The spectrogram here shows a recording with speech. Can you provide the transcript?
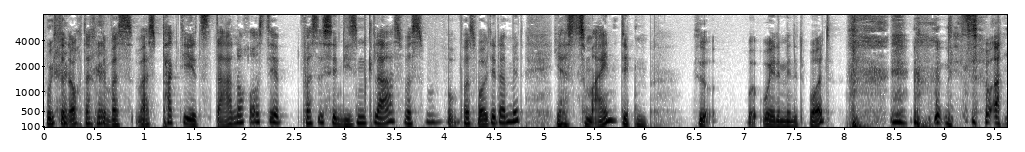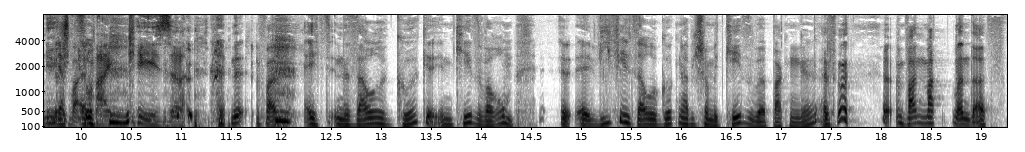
wo ich dann auch dachte, was, was packt ihr jetzt da noch aus der, was ist in diesem Glas? Was, was wollt ihr damit? Ja, das ist zum Eindippen. So, wait a minute, what? das war Nicht so, mein Käse. Ne, vor allem echt eine saure Gurke in Käse. Warum? Äh, äh, wie viel saure Gurken habe ich schon mit Käse überbacken? Gell? Also wann macht man das?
